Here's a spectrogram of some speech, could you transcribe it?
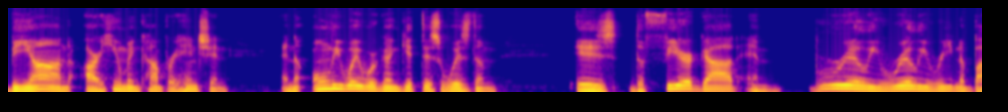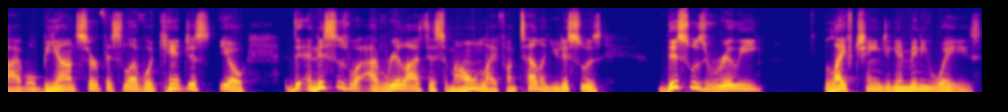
beyond our human comprehension. And the only way we're going to get this wisdom is the fear God and really, really reading the Bible beyond surface level. It can't just, you know, th- and this is what I realized this in my own life. I'm telling you, this was this was really life changing in many ways.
